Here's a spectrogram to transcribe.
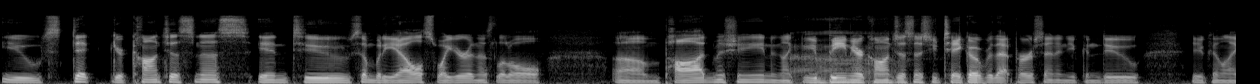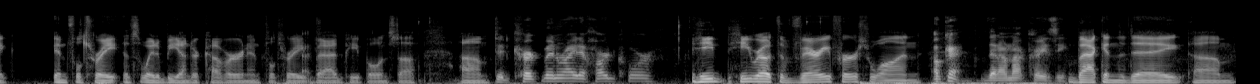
you stick your consciousness into somebody else while you're in this little um, pod machine and like you beam your consciousness, you take over that person and you can do you can like infiltrate. That's the way to be undercover and infiltrate bad people and stuff. Um, Did Kirkman write a Hardcore? He he wrote the very first one. Okay, then I'm not crazy. back in the day, um,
